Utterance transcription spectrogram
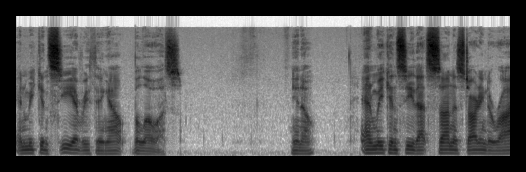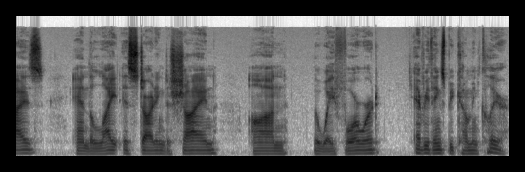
and we can see everything out below us. You know? And we can see that sun is starting to rise and the light is starting to shine on the way forward. Everything's becoming clear.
